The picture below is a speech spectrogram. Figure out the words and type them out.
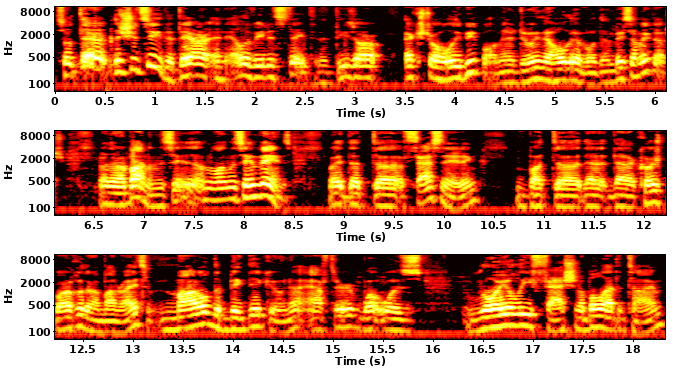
So they should see that they are an elevated state. That these are extra holy people, and they're doing the holy avodah in Beis Hamikdash, or the Ramban, in the same, along the same veins, right? That uh, fascinating. But uh, that that Akash Baruch Hu, the Ramban writes, modeled the Bigdei Kehuna after what was royally fashionable at the time,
